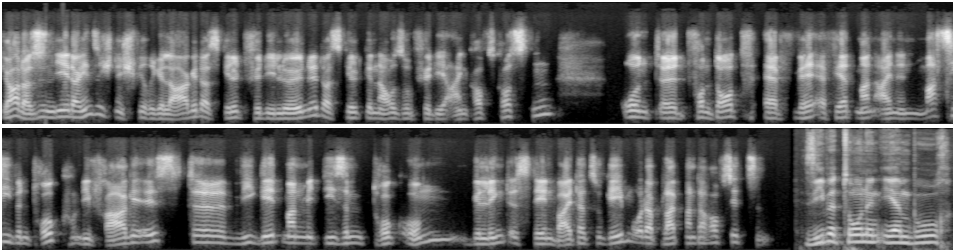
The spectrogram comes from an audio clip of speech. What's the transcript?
Ja, das ist in jeder Hinsicht eine schwierige Lage. Das gilt für die Löhne, das gilt genauso für die Einkaufskosten. Und äh, von dort erf erfährt man einen massiven Druck. Und die Frage ist, äh, wie geht man mit diesem Druck um? Gelingt es, den weiterzugeben oder bleibt man darauf sitzen? Sie betonen in Ihrem Buch,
